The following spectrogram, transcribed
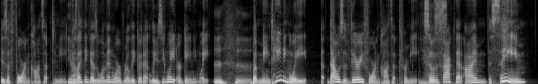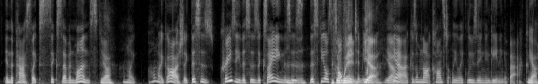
is a foreign concept to me because Yeah. I think as women, we're really good at losing weight or gaining weight. Mm-hmm. But maintaining weight, that was a very foreign concept for me. So the fact that I'm the same in the past like six, seven months, Yeah. I'm like, oh my gosh, like this is crazy. This is exciting. This is, Mhm. this feels It's healthy to me. Yeah. Yeah. Yeah. Cause I'm not constantly like losing and gaining it back. Yeah,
